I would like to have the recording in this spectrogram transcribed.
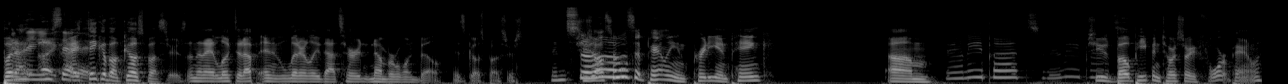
But And I, then you I, said I think about Ghostbusters, and then I looked it up, and literally that's her number one bill is Ghostbusters. And She's also was apparently in Pretty in Pink. Um, Annie Potts, any she was. Bo Peep in Toy Story four, apparently.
